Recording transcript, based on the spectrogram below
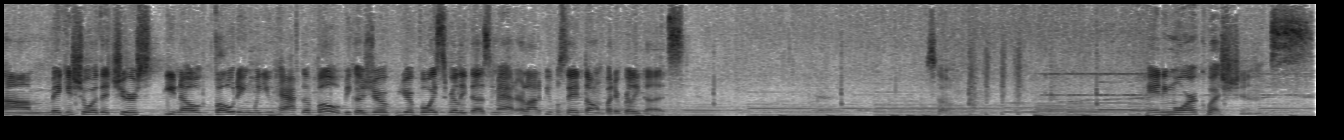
Um, making sure that you're, you know, voting when you have to vote because your your voice really does matter. A lot of people say it don't, but it really does. So. Any more questions?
